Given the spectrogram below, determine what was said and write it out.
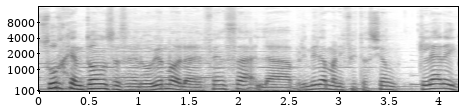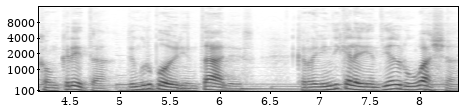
Surge entonces en el gobierno de la defensa la primera manifestación clara y concreta de un grupo de orientales que reivindica la identidad uruguaya,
